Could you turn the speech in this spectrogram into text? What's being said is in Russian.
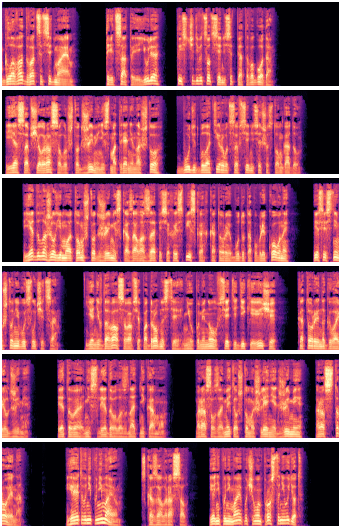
Глава 27. 30 июля 1975 года. Я сообщил Расселу, что Джимми, несмотря ни на что, будет баллотироваться в 76 году. Я доложил ему о том, что Джимми сказал о записях и списках, которые будут опубликованы, если с ним что-нибудь случится. Я не вдавался во все подробности, не упомянул все те дикие вещи, которые наговорил Джимми. Этого не следовало знать никому. Рассел заметил, что мышление Джимми расстроено. «Я этого не понимаю», — сказал Рассел. «Я не понимаю, почему он просто не уйдет».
